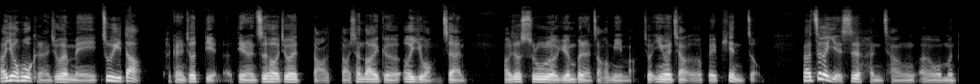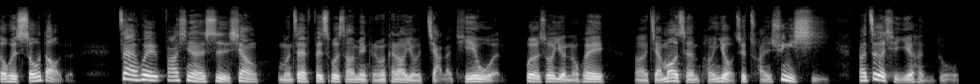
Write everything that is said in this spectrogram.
那用户可能就会没注意到，他可能就点了，点了之后就会导导向到一个恶意网站，然后就输入了原本的账号密码，就因为这样而被骗走。那这个也是很常呃，我们都会收到的。再会发现的是，像我们在 Facebook 上面可能会看到有假的贴文，或者说有人会呃假冒成朋友去传讯息。那这个其实也很多。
